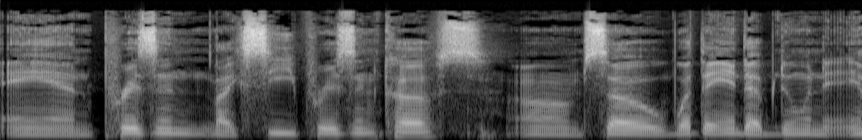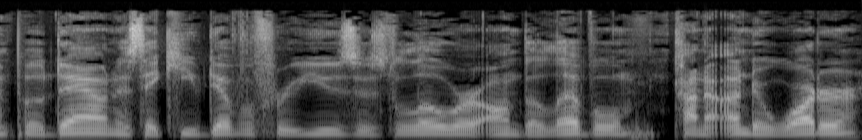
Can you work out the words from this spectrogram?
and prison like sea prison cuffs. Um, so what they end up doing in Impel Down is they keep devil fruit users lower on the level kind of underwater.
